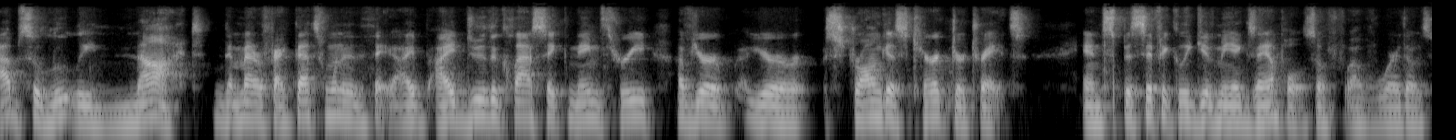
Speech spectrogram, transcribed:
Absolutely not. As matter of fact, that's one of the things I, I do the classic name three of your your strongest character traits and specifically give me examples of, of where those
